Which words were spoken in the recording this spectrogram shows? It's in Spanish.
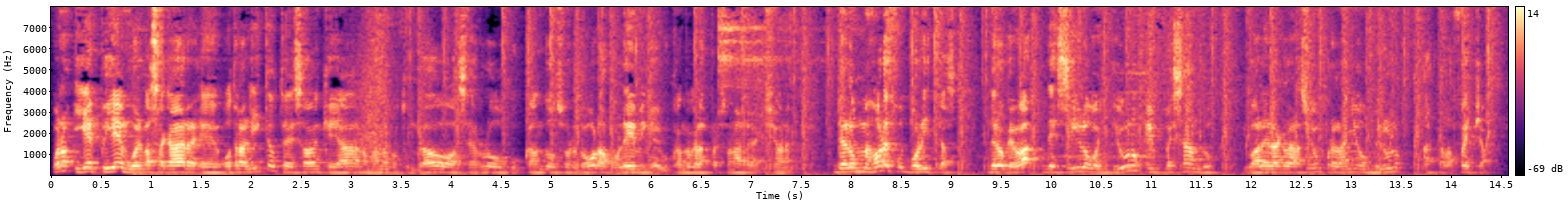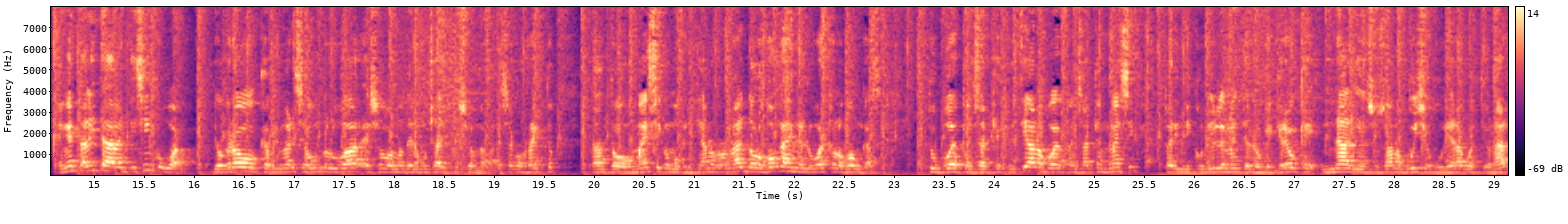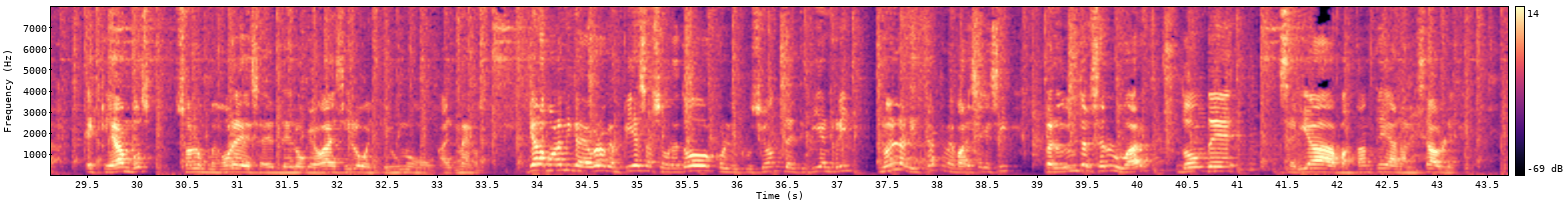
Bueno, ESPN vuelve a sacar eh, otra lista. Ustedes saben que ya nos han acostumbrado a hacerlo buscando sobre todo la polémica y buscando que las personas reaccionen. De los mejores futbolistas de lo que va de siglo XXI, empezando, y vale la aclaración, por el año 2001 hasta la fecha. En esta lista de 25, bueno, yo creo que primer y segundo lugar, eso no tiene mucha discusión, me parece correcto. Tanto Messi como Cristiano Ronaldo, lo pongas en el lugar que lo pongas. Tú puedes pensar que es Cristiano, puedes pensar que es Messi, pero indiscutiblemente lo que creo que nadie en su sano juicio pudiera cuestionar es que ambos son los mejores eh, de lo que va decir siglo XXI al menos. Ya la polémica yo creo que empieza sobre todo con la inclusión de Titi Henry, no en la lista, que me parece que sí, pero de un tercer lugar donde sería bastante analizable.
